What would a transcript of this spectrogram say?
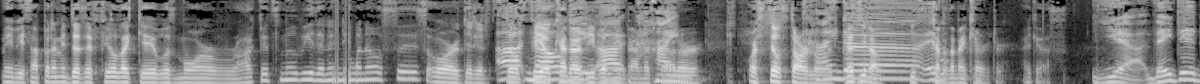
maybe it's not, but I mean, does it feel like it was more Rocket's movie than anyone else's, or did it still Uh, feel no, kind of they, evenly uh, balanced kind- out, or or still Star Lord because you know he's kind of the main character, I guess. Yeah, they did.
